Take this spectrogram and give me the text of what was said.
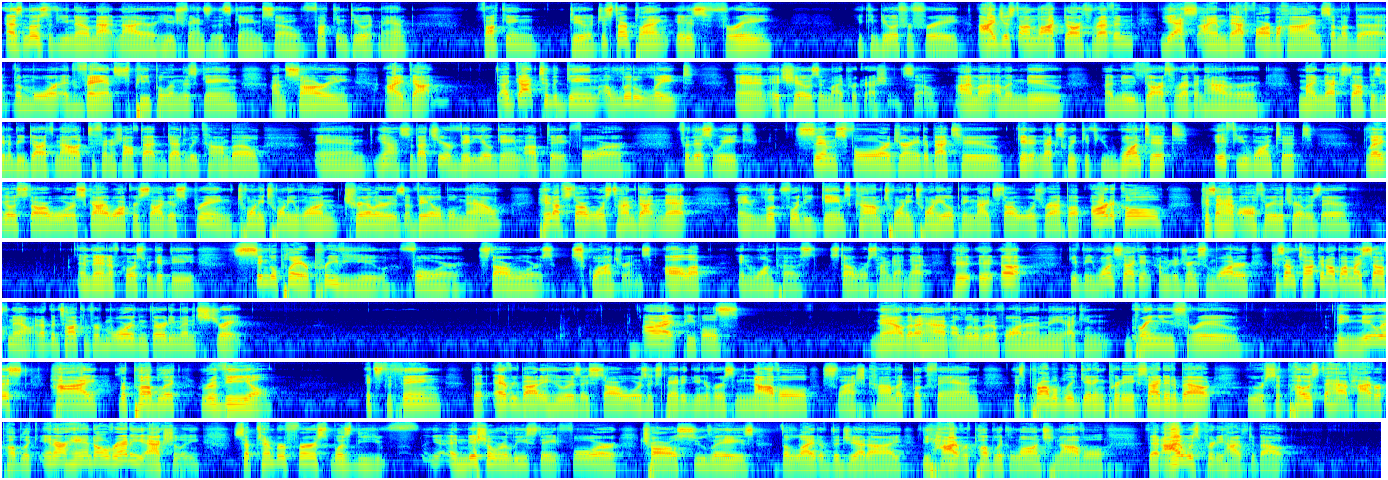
As most of you know, Matt and I are huge fans of this game, so fucking do it, man. Fucking do it. Just start playing. It is free. You can do it for free. I just unlocked Darth Revan. Yes, I am that far behind some of the the more advanced people in this game. I'm sorry. I got I got to the game a little late and it shows in my progression. So I'm a I'm a new a new Darth Revan haver. My next up is going to be Darth Malak to finish off that deadly combo. And yeah, so that's your video game update for for this week. Sims 4, Journey to Batuu. Get it next week if you want it. If you want it. Lego Star Wars Skywalker Saga Spring 2021 trailer is available now. Hit up starwarstime.net and look for the Gamescom 2020 opening night Star Wars wrap up article because I have all three of the trailers there. And then, of course, we get the single player preview for Star Wars Squadrons, all up in one post. StarWarsTime.net. Hit it up. Give me one second. I'm going to drink some water because I'm talking all by myself now, and I've been talking for more than 30 minutes straight. All right, peoples. Now that I have a little bit of water in me, I can bring you through the newest High Republic reveal. It's the thing that everybody who is a Star Wars expanded universe novel slash comic book fan is probably getting pretty excited about. We were supposed to have High Republic in our hand already, actually. September 1st was the initial release date for Charles Soule's The Light of the Jedi, the High Republic launch novel that I was pretty hyped about.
